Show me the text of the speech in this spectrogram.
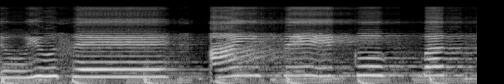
do you say? I say cook but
